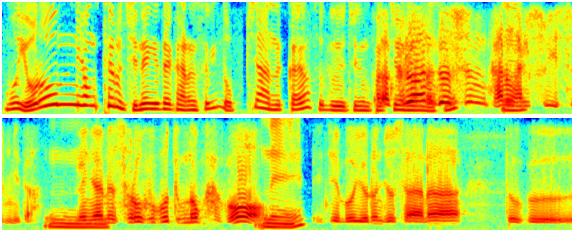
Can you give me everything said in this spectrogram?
뭐 이런 형태로 진행이 될 가능성이 높지 않을까요? 그 지금 아, 박지원 의원 말씀 것은 가능할 네. 수 있습니다. 음. 왜냐하면 서로 후보 등록하고 네. 이제 뭐 여론조사나 또그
